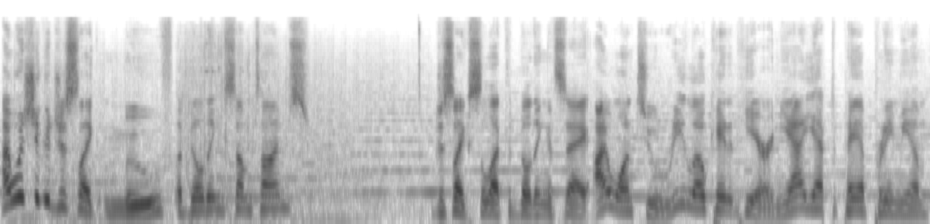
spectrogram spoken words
I wish you could just, like, move a building sometimes. Just like select the building and say, I want to relocate it here. And yeah, you have to pay a premium,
